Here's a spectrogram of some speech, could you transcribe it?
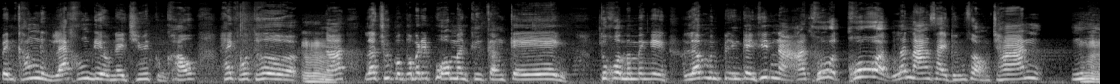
เป็นครั้งหนึ่งและครั้งเดียวในชีวิตของเขาให้เขาเธอะอืมนะแล้วชุดมันก็ไม่ได้โป๊มันคือกางเกง ทุกคนมันเป็นกางเกงแล้วมันเป็นกางเกงที่หนาโคตรโคตรแล้วนางใส่ถึงสองชั้นอืม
